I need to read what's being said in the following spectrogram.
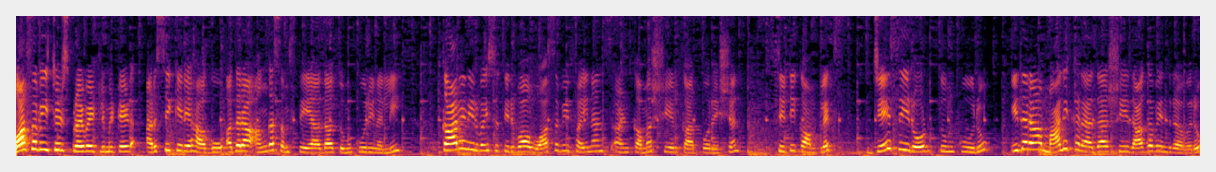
Vasavi chits private limited, Arasikere ಹಾಗೂ ಅದರ ಅಂಗಸಂಸ್ಥೆಯಾದ ತುಮಕೂರಿನಲ್ಲಿ ಕಾರ್ಯನಿರ್ವಹಿಸುತ್ತಿರುವ Vasavi finance and commercial corporation, city complex JC road, Tumakuru, ಇದರ ಮಾಲೀಕರಾದ ಶ್ರೀ ರಾಘವೇಂದ್ರ ಅವರು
